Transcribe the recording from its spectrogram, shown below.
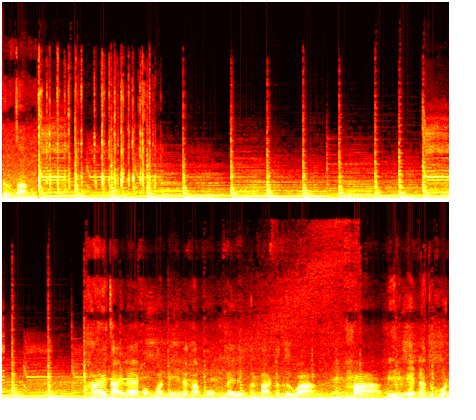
จตุจักรค่าใช้จ่ายแรกของวันนี้นะครับผมใน 1,000 บาทก็คือว่าค่า BTS นะทุกคน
